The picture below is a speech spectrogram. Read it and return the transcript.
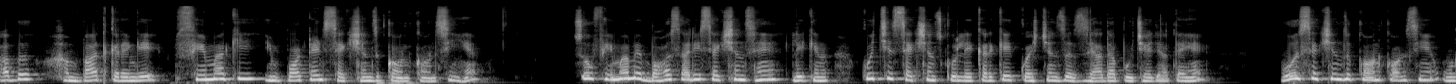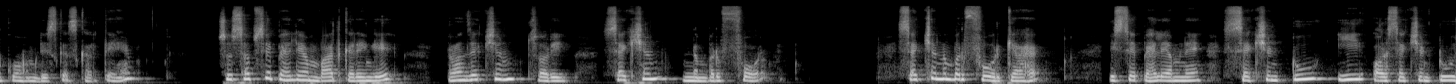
अब हम बात करेंगे फेमा की इंपॉर्टेंट सेक्शंस कौन कौन सी हैं। सो so, फेमा में बहुत सारी सेक्शंस हैं लेकिन कुछ सेक्शंस को लेकर के क्वेश्चंस ज़्यादा पूछे जाते हैं। वो सेक्शंस कौन कौन सी हैं उनको हम डिस्कस करते हैं। सो so, सबसे पहले हम बात करेंगे transaction sorry section number four section number four क्या है? इससे पहले हमने सेक्शन टू ई और सेक्शन टू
